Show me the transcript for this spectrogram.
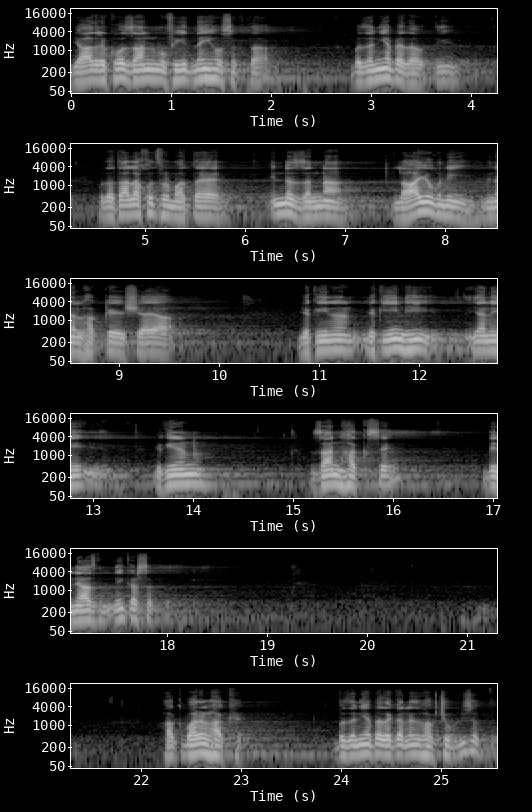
یاد رکھو، زن مفید نہیں ہو سکتا۔ بزنیاں پیدا ہوتی ہیں۔ خدا تعالیٰ خود فرماتا ہے، ان ضنا لا یغنی من الحق شیا یقیناً، یقین ہی یعنی یقیناً زن حق سے بے نیاز نہیں کر سکتا۔ حق بہر الحق ہے۔ بدنیاں پیدا کرنے سے حق چھپ نہیں سکتا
